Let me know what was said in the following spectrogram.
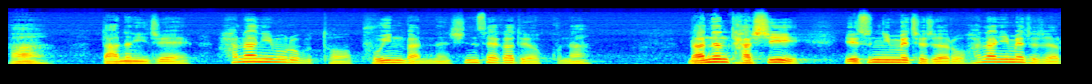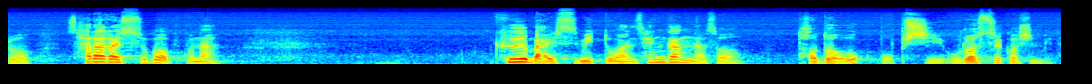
아 나는 이제 하나님으로부터 부인받는 신세가 되었구나. 나는 다시 예수님의 제자로, 하나님의 제자로 살아갈 수가 없구나. 그 말씀이 또한 생각나서 더더욱 몹시 울었을 것입니다.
